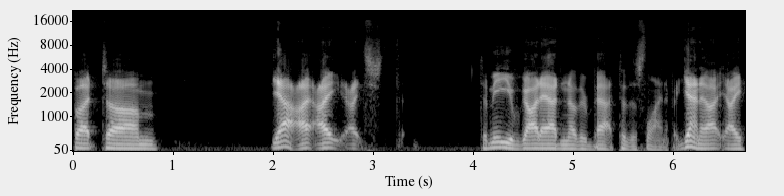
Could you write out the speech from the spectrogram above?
But um, yeah, I, I, I to me, you've got to add another bat to this lineup. Again, I, I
